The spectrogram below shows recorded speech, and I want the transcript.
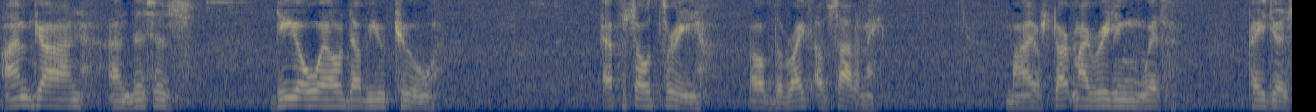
I'm John, and this is DOLW2, Episode 3 of The Rite of Sodomy. I'll start my reading with pages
